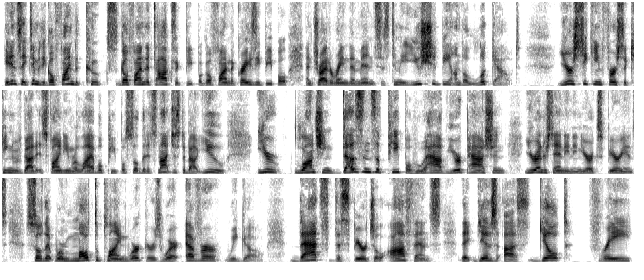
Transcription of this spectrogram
He didn't say, Timothy, go find the kooks, go find the toxic people, go find the crazy people and try to rein them in. He says, Timothy, you should be on the lookout. You're seeking first the kingdom of God is finding reliable people so that it's not just about you. You're launching dozens of people who have your passion, your understanding, and your experience so that we're multiplying workers wherever we go. That's the spiritual offense that gives us guilt free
